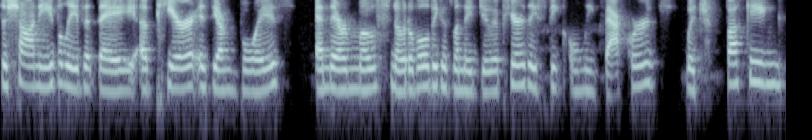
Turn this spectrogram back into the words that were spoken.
The Shawnee believe that they appear as young boys, and they're most notable because when they do appear, they speak only backwards, which fucking.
